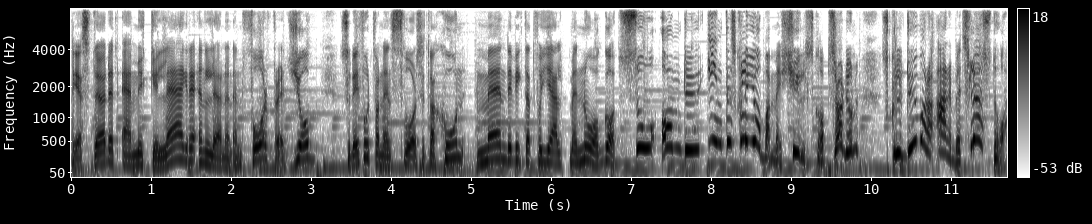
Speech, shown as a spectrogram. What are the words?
Det stödet är mycket lägre än lönen en får för ett jobb, så det är fortfarande en svår situation, men det är viktigt att få hjälp med något. Så om du inte skulle jobba med kylskåpsradion, skulle du vara arbetslös då?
